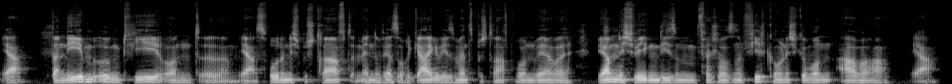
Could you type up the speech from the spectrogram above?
ja, daneben irgendwie und äh, ja, es wurde nicht bestraft. Am Ende wäre es auch egal gewesen, wenn es bestraft worden wäre, weil wir haben nicht wegen diesem verschossenen Field Goal nicht gewonnen, aber ja,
